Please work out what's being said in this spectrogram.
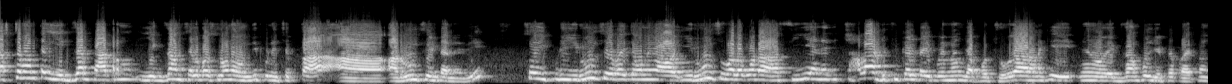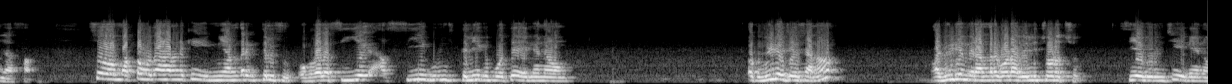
కష్టం అంతా ఈ ఎగ్జామ్ ప్యాటర్న్ ఈ ఎగ్జామ్ సిలబస్లోనే ఉంది. ఇప్పుడు నేను చెప్తా ఆ- రూల్స్ రూల్స్ ఏంటనేది. సో ఇప్పుడు ఈ రూల్స్ ఏవైతే ఉన్నాయో ఈ రూల్స్ వల్ల కూడా సిఏ అనేది చాలా డిఫికల్ట్ అయిపోయిందని చెప్పొచ్చు. ఉదాహరణకి నేను ఎగ్జాంపుల్ చెప్పే ప్రయత్నం చేస్తాను సో మొత్తం ఉదాహరణకి మీ అందరికి తెలుసు. ఒకవేళ సిఏ సిఏ గురించి తెలియకపోతే నేను ఒక వీడియో చేశాను. ఆ వీడియో మీరు అందరూ కూడా వెళ్ళి చూడొచ్చు. సిఏ గురించి నేను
